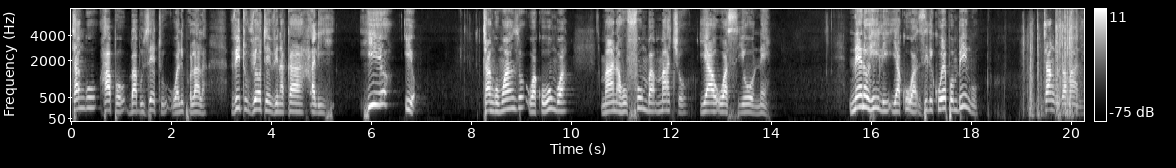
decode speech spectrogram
tangu hapo babu zetu walipolala, vitu vyote vinakaa hali hiyo hiyo tangu mwanzo wa kuumbwa, maana hufumba macho yao wasione. Neno hili ya kuwa zilikuwepo mbingu tangu zamani,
